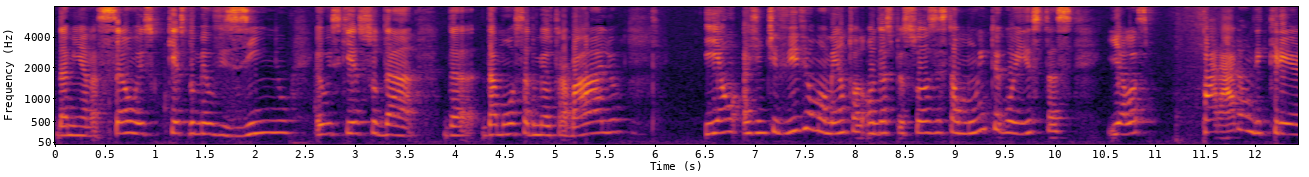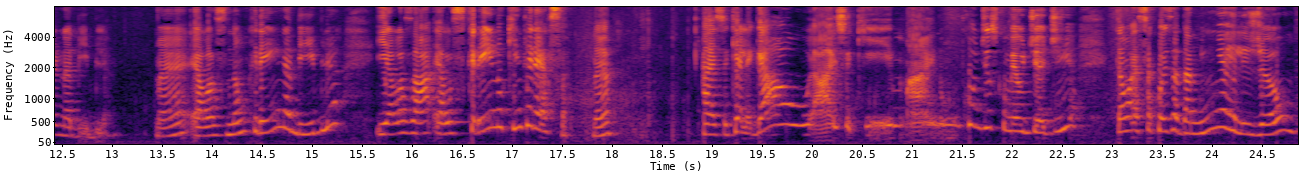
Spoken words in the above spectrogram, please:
da minha nação, eu esqueço do meu vizinho, eu esqueço da, da, da moça do meu trabalho. E é a gente vive um momento onde as pessoas estão muito egoístas e elas pararam de crer na Bíblia. Né? Elas não creem na Bíblia e elas, elas creem no que interessa, né? Ah, isso aqui é legal, ah, isso aqui ai, não condiz com o meu dia a dia. Então, essa coisa da minha religião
